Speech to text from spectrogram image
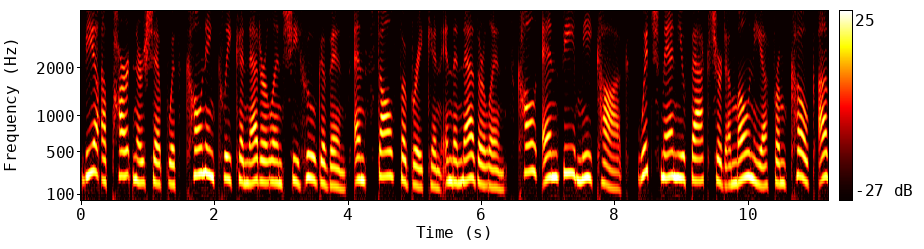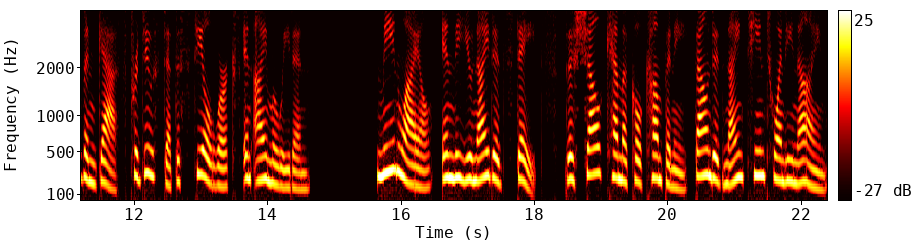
via a partnership with Koninklijke Nederlandse Hoogovens and Staalfabrieken in the Netherlands called NV Mekog, which manufactured ammonia from coke oven gas produced at the steelworks in IJmuiden. Meanwhile, in the United States, the Shell Chemical Company founded 1929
